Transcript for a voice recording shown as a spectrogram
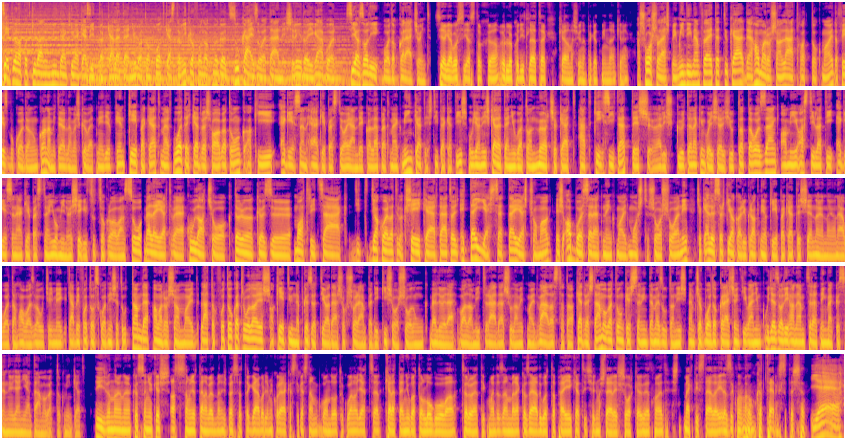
Szép jó napot kívánunk mindenkinek, ez itt a Keleten-nyugaton podcast, a mikrofonok mögött Zukály Zoltán és Rédai Gábor. Szia Zoli, boldog karácsonyt! Szia Gábor, sziasztok! Örülök, hogy itt lehetek. Kellemes ünnepeket mindenkinek. A sorsolást még mindig nem felejtettük el, de hamarosan láthattok majd a Facebook oldalunkon, amit érdemes követni egyébként, képeket, mert volt egy kedves hallgatónk, aki egészen elképesztő ajándékkal lepett meg minket és titeket is, ugyanis keleten-nyugaton mörcsöket hát készített, és el is küldte nekünk, vagyis el is juttatta hozzánk, ami azt illeti egészen elképesztően jó minőségi cuccokról van szó, beleértve kulacsok, törölköző, matricák, itt gyakorlatilag shaker, tehát hogy egy teljes szett, teljes csomag, és abból szeretnénk majd most sorsolni, csak először ki akarjuk rakni a képeket, és én nagyon-nagyon el voltam havazva, úgyhogy még kb. fotózkodni se tudtam, de hamarosan majd látok fotókat róla, és a két ünnep közötti adások során pedig kisorsolunk belőle valamit, ráadásul, amit majd választhat a kedves támogatónk, és szerintem ezúton is nem csak boldog karácsonyt kívánjunk, ugye Zoli, hanem szeretnénk megköszönni, hogy ennyien támogattok minket. Így van, nagyon-nagyon köszönjük, és azt hiszem, hogy a tenevedben is beszéltek Gábor, hogy amikor elkezdtük, ezt nem gondoltuk volna, hogy egyszer keleten-nyugaton logóval törölhetik majd az emberek az eldugottabb helyéket, úgyhogy most erre is sor kerülhet majd, és megtisztelve érezzük majd magunkat természetesen. Yeah!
